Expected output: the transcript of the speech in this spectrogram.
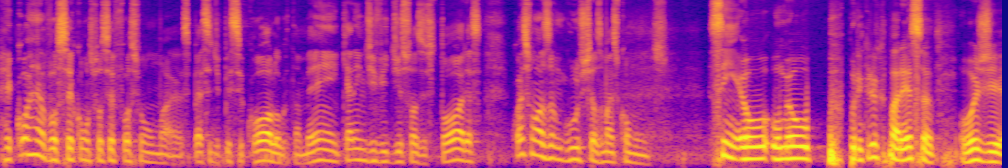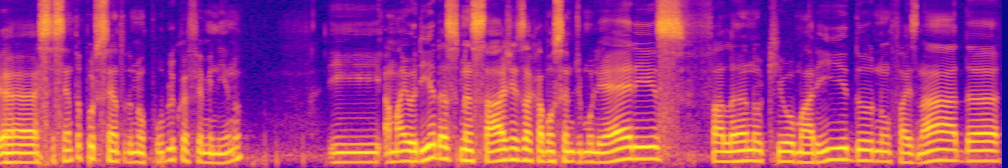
recorrem a você como se você fosse uma espécie de psicólogo também? Querem dividir suas histórias? Quais são as angústias mais comuns? Sim, eu, o meu, por incrível que pareça, hoje é, 60% do meu público é feminino e a maioria das mensagens acabam sendo de mulheres falando que o marido não faz nada,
